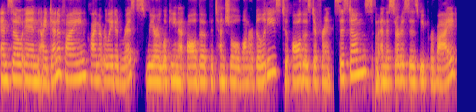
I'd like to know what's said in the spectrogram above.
And so in identifying climate related risks, we are looking at all the potential vulnerabilities to all those different systems um, and the services we provide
